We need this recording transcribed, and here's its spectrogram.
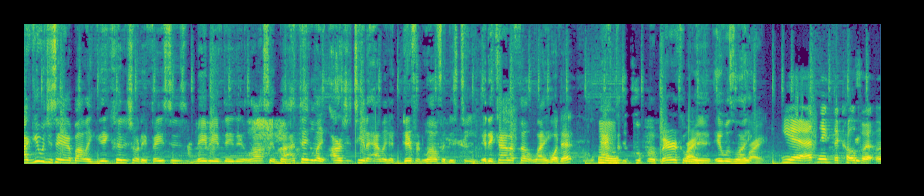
I get what you're saying about like they couldn't show their faces. Maybe if they didn't lost it, but I think like Argentina had like a different love for this team, and it kind of felt like Well, that after the Copa America Right. win, it was like right. yeah, I think the Copa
